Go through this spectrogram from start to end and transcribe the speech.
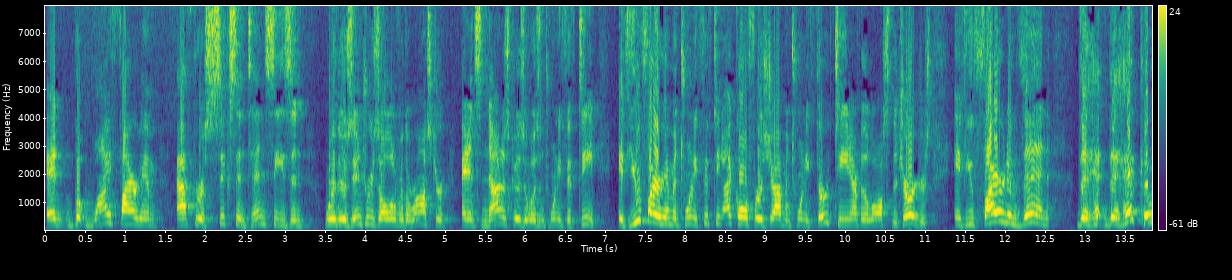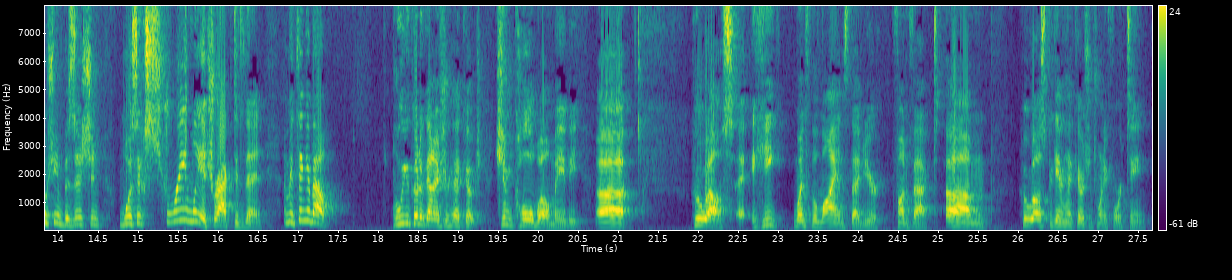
And but why fire him after a 6 and 10 season where there's injuries all over the roster and it's not as good as it was in 2015? If you fire him in 2015, I call for his job in 2013 after the loss of the Chargers. If you fired him then, the he- the head coaching position was extremely attractive then. I mean, think about who you could have gotten as your head coach. Jim Caldwell, maybe. Uh, who else? Uh, He went to the Lions that year. Fun fact. Um, who else became head coach in 2014?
